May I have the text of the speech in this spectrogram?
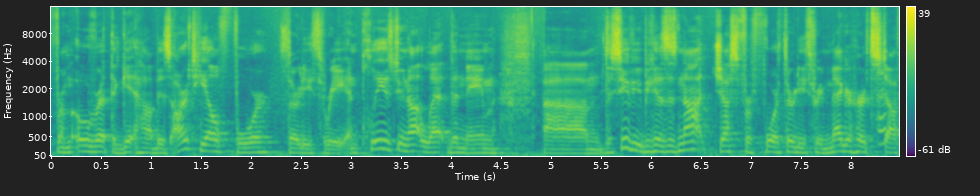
from over at the GitHub, is RTL433. And please do not let the name um, deceive you because it's not just for 433 megahertz stuff.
